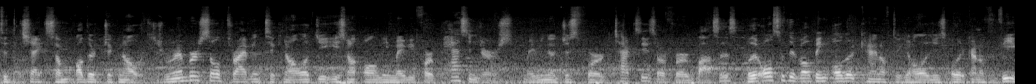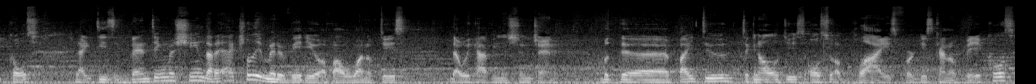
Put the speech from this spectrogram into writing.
to check some other technologies. Remember self-driving technology is not only maybe for passengers, maybe not just for taxis or for buses, but they're also developing other kind of technologies, other kind of vehicles like this vending machine that I actually made a video about one of these that we have in Shenzhen. But the Baidu technologies also applies for these kind of vehicles,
